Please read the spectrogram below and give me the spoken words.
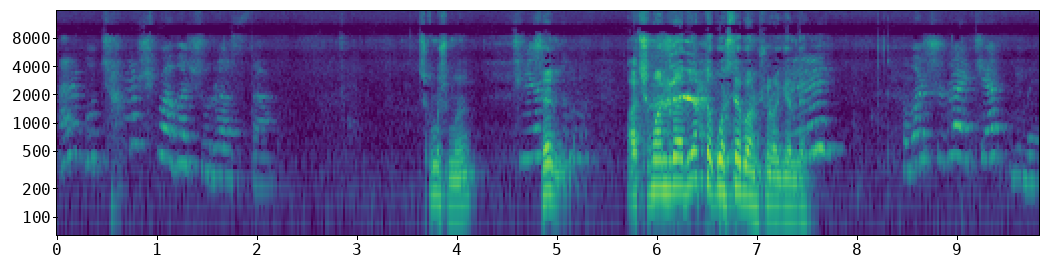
Hani bu çıkmış baba şurası da. Çıkmış mı? Çiğ- Sen açık mandira bir yap da göster bana şuraya geldi. Baba şurayı çek mi?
